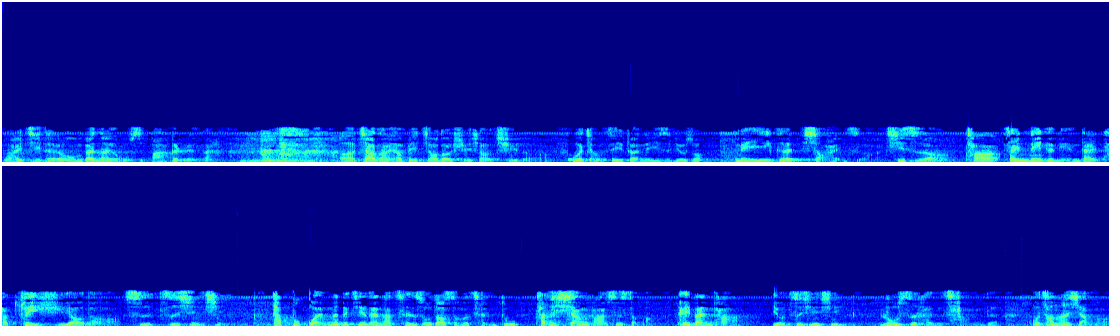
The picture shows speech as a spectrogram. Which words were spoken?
我还记得我们班上有五十八个人啊，啊，家长要被叫到学校去的啊。我讲这一段的意思就是说，每一个小孩子啊，其实啊，他在那个年代，他最需要的啊是自信心。他不管那个阶段他成熟到什么程度，他的想法是什么，陪伴他有自信心。路是很长的，我常常想啊，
